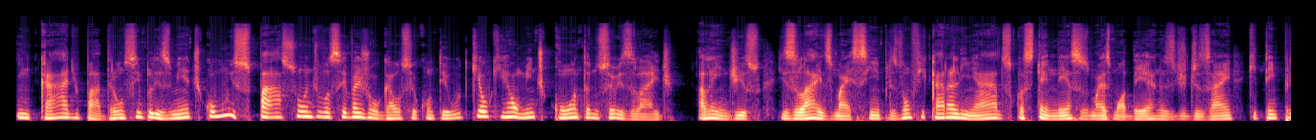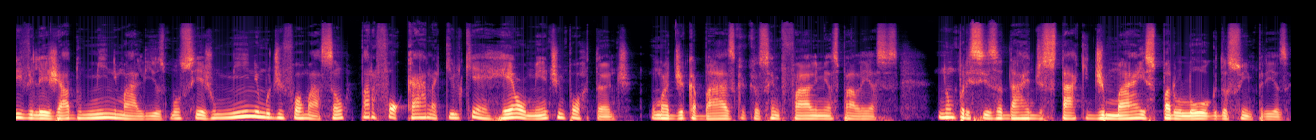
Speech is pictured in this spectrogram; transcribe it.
Encare o padrão simplesmente como um espaço onde você vai jogar o seu conteúdo, que é o que realmente conta no seu slide. Além disso, slides mais simples vão ficar alinhados com as tendências mais modernas de design que têm privilegiado o minimalismo, ou seja, o mínimo de informação para focar naquilo que é realmente importante. Uma dica básica que eu sempre falo em minhas palestras: não precisa dar destaque demais para o logo da sua empresa.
